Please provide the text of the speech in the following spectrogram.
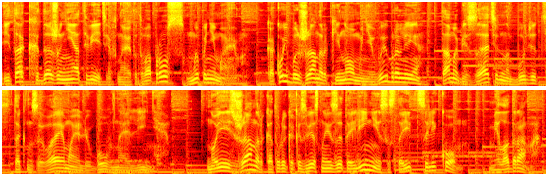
Итак, даже не ответив на этот вопрос, мы понимаем, какой бы жанр кино мы ни выбрали, там обязательно будет так называемая любовная линия. Но есть жанр, который, как известно, из этой линии состоит целиком – мелодрама –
